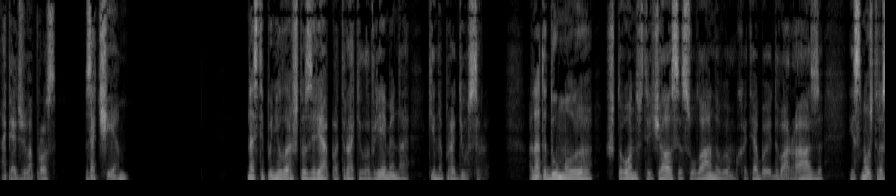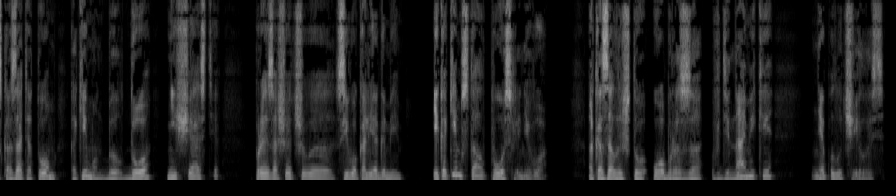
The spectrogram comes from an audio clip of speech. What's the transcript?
Опять же вопрос «Зачем?» Настя поняла, что зря потратила время на кинопродюсера. Она-то думала, что он встречался с Улановым хотя бы два раза и сможет рассказать о том, каким он был до несчастья, произошедшего с его коллегами, и каким стал после него. Оказалось, что образа в динамике не получилось.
